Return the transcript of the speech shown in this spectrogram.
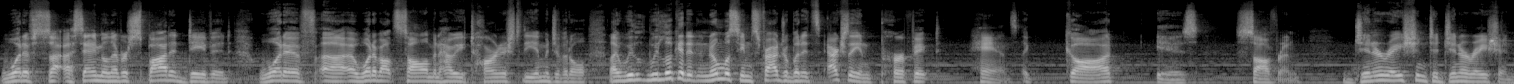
What if uh, Samuel never spotted David? What if, uh, what about Solomon, how he tarnished the image of it all? Like, we, we look at it and it almost seems fragile, but it's actually in perfect hands. Like, God is sovereign. Generation to generation,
